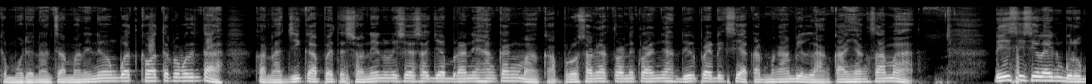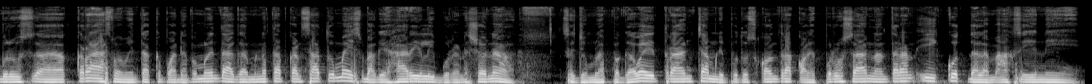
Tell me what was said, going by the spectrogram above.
Kemudian ancaman ini membuat khawatir pemerintah karena jika PT Sony Indonesia saja berani hangkang maka perusahaan elektronik lainnya diprediksi akan mengambil langkah yang sama. Di sisi lain buruh berusaha keras meminta kepada pemerintah agar menetapkan 1 Mei sebagai hari liburan nasional. Sejumlah pegawai terancam diputus kontrak oleh perusahaan lantaran ikut dalam aksi ini.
